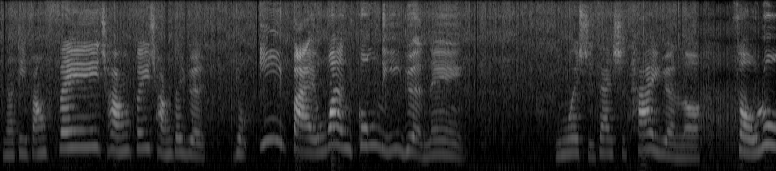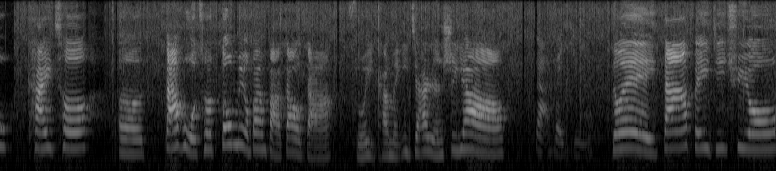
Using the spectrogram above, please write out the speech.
那地方非常非常的远，有一百万公里远呢。因为实在是太远了，走路、开车、呃搭火车都没有办法到达，所以他们一家人是要搭飞机。对，搭飞机去哦。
